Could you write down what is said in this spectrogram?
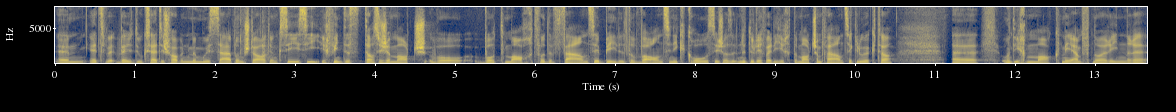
ähm, jetzt, weil du gesagt hast, man muss selber im Stadion sein. Ich finde, das, das ist ein Match, wo, wo die Macht der Fernsehbilder wahnsinnig groß ist. Also natürlich, weil ich den Match am Fernsehen geschaut habe. Äh, und ich mag mich einfach noch erinnern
